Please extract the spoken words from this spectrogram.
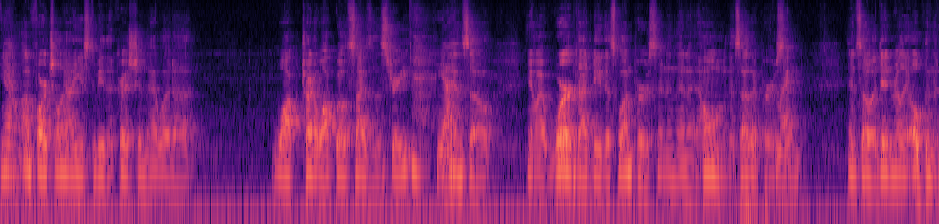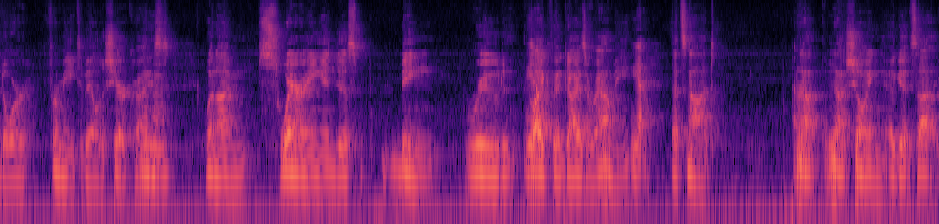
You Yeah. know, unfortunately, I used to be the Christian that would uh, walk, try to walk both sides of the street. Yeah. And so, you know, at work, I'd be this one person, and then at home, this other person. Right. And so, it didn't really open the door for me to be able to share Christ Mm-hmm. when I'm swearing and just being rude, Yeah. like the guys around me. yeah That's not not not showing a good side.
